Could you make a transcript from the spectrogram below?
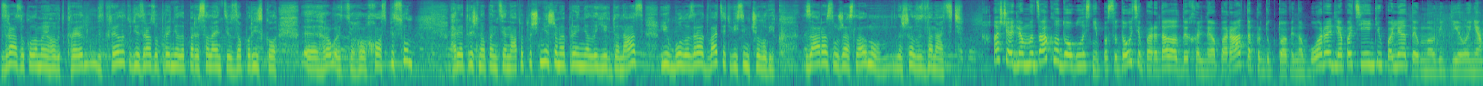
Зразу, коли ми його відкрили, відкрили тоді зразу прийняли переселенців з запорізького е, цього хоспісу, геріатричного пансіонату. Точніше, ми прийняли їх до нас. Їх було зразу 28 чоловік. Зараз уже ну, лишилось 12. А ще для медзакладу обласні посадовці передали дихальний апарат та продуктові набори для пацієнтів паліативного відділення.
